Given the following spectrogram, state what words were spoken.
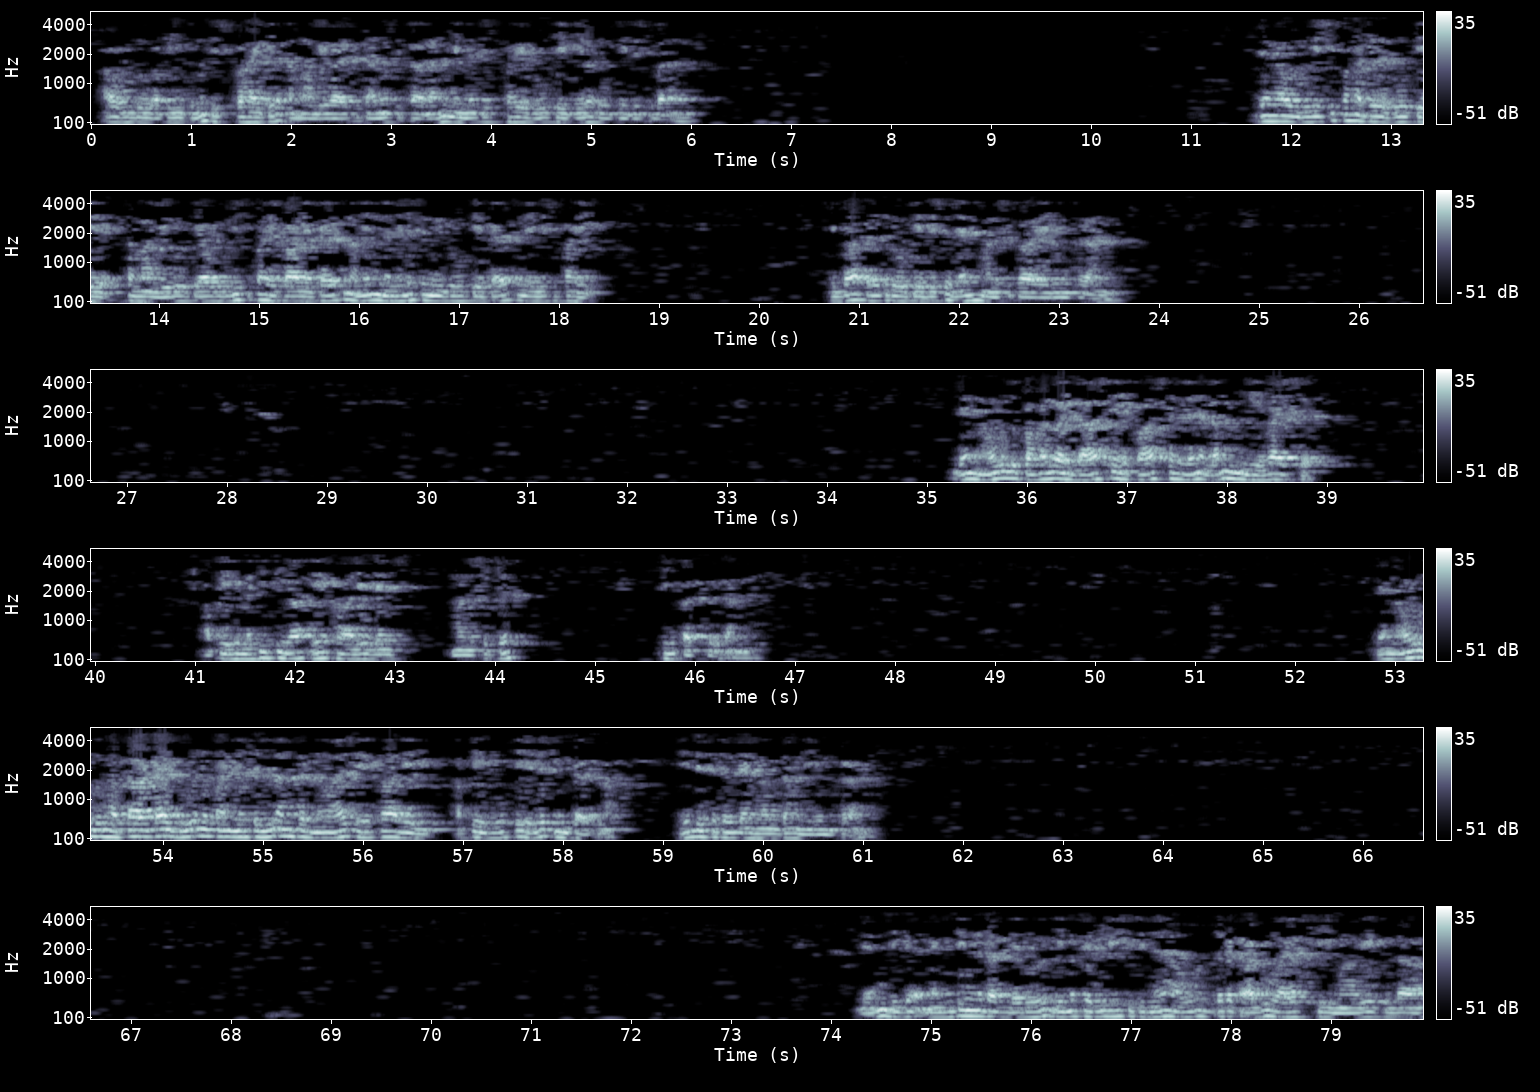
අවුරුදු අපි හිතමු 35යි කියලා තමාගේ වයසට අනුව සිතා ගන්න මෙන්න 35 රූපේ කියලා රූපේ දෙස බලන්න. දැන් අවුරුදු 25ට රූපයේ සමාගේ රූපය අවුරුදු 25 කාලය පැවතුන මෙන්න මෙලෙසින් මේ රූපයේ පැවතුනේ 25යි. ඉබා පැවතු රූපයේ දෙස දැන් මනසිකාරය යොමු කරන්නේ. දැන් අවුරුදු 15යි 16යි පාසල් යන ළමුන්ගේ වයස. අපි එහෙම හිතියා ඒ කාලේ දැන් මනසට සිහිපත් කරගන්න. දැන් අවුරුදු 7-8යි දුවන පන්නේ සෙල්ලම් කරනවා ඒ කාලේ අපේ රූපේ එලෙසින් කරනවා. ඒ දෙකට දැන් අවධානය යොමු කරන්න. දැන් දිග නැගිටින්නට ලැබුව දින පෙරළී සිටින අවුරුද්දකට අඩු වයස් සීමාවේ කුඩා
